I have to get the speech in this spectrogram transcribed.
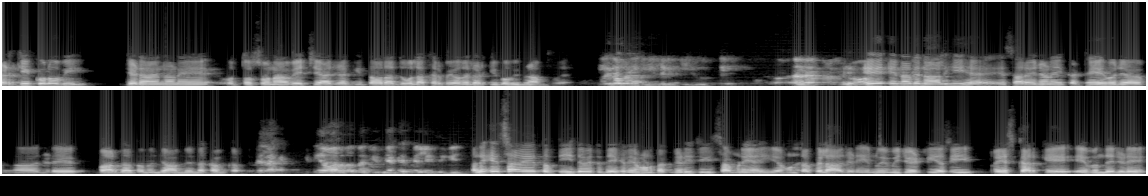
ਲੜਕੀ ਕੋਲੋਂ ਵੀ ਜਿਹੜਾ ਇਹਨਾਂ ਨੇ ਉੱਥੋਂ ਸੋਨਾ ਵੇਚਿਆ ਜਿਹੜਾ ਕੀਤਾ ਉਹਦਾ 2 ਲੱਖ ਰੁਪਏ ਉਹਦੇ ਲੜਕੀ ਕੋਲ ਵੀ ਬਰਾਮਦ ਹੋਇਆ। ਇਹ ਇਹਨਾਂ ਦੇ ਨਾਲ ਹੀ ਹੈ। ਇਹ ਸਾਰੇ ਜਣੇ ਇਕੱਠੇ ਇਹੋ ਜਿਹਾ ਜਿਹੜੇ ਵਾਰਦਾਤਾਂ ਨੂੰ ਅੰਜਾਮ ਦੇਣ ਦਾ ਕੰਮ ਕਰਦੇ। ਪਹਿਲਾਂ ਕਿੰਨੀਆਂ ਵਾਰਦਾਤਾਂ ਕੀਤੀਆਂ ਕਿ ਪਹਿਲੀ ਸੀਗੀ? ਅਨੇ ਇਹ ਸਾਰੇ ਤਫਤੀਸ਼ ਦੇ ਵਿੱਚ ਦੇਖ ਰਹੇ ਹੁਣ ਤੱਕ ਜਿਹੜੀ ਚੀਜ਼ ਸਾਹਮਣੇ ਆਈ ਹੈ। ਹੁਣ ਤੱਕ ਫਿਲਹਾਲ ਜਿਹੜੀ ਇਹਨੂੰ ਇਮੀਡੀਏਟਲੀ ਅਸੀਂ ਟ੍ਰੇਸ ਕਰਕੇ ਇਹ ਬੰਦੇ ਜਿਹੜੇ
